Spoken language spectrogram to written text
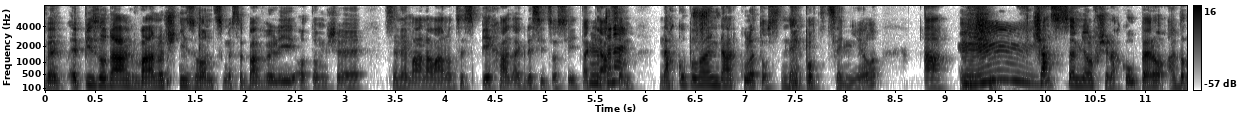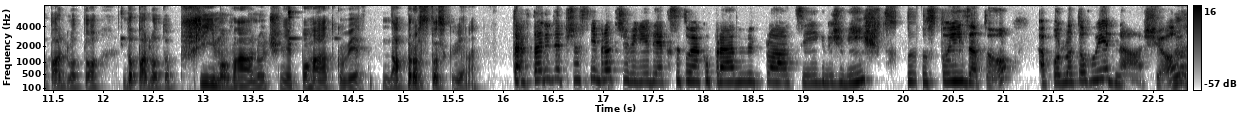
ve epizodách Vánoční zhon jsme se bavili o tom, že se nemá na Vánoce spěchat a kde si co si. Tak no já ne. jsem nakupování dárku letos nepodcenil a mm. včas jsem měl vše nakoupeno a dopadlo to, dopadlo to přímo vánočně, pohádkově, naprosto skvěle tak tady jde přesně, bratře, vidět, jak se to jako právě vyplácí, když víš, co to stojí za to a podle toho jednáš, jo? Hmm.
